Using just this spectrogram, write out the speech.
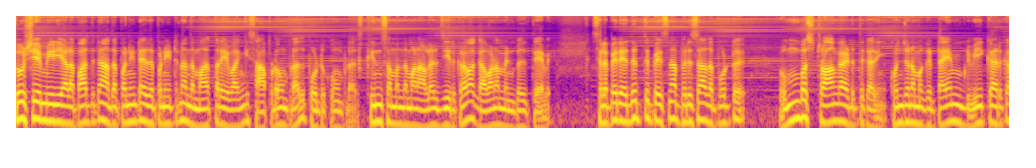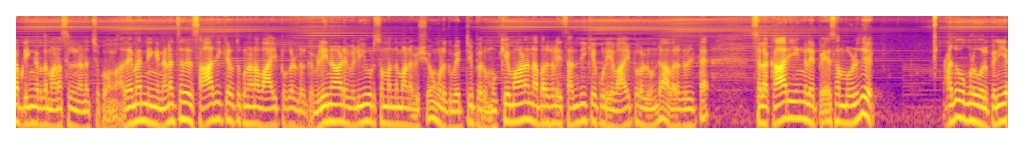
சோஷியல் மீடியாவில் பார்த்துட்டு அதை பண்ணிவிட்டு இதை பண்ணிவிட்டு அந்த மாத்திரையை வாங்கி சாப்பிடவும் கூடாது போட்டுக்கவும் கூடாது. ஸ்கின் சம்பந்தமான அலர்ஜி இருக்கிறவா கவனம் என்பது தேவை. சில பேர் எதிர்த்து பேசினா பெருசாக அதை போட்டு ரொம்ப ஸ்ட்ராங்காக எடுத்துக்காதீங்க. கொஞ்சம் நமக்கு டைம் இப்படி வீக்காக இருக்குது அப்படிங்கிறத மனசில் நினச்சிக்கோங்க. அதே மாதிரி நீங்கள் நினச்சதை சாதிக்கிறதுக்குண்டான வாய்ப்புகள் இருக்குது வெளிநாடு வெளியூர் சம்மந்தமான விஷயம் உங்களுக்கு வெற்றி பெறும். முக்கியமான நபர்களை சந்திக்கக்கூடிய வாய்ப்புகள் உண்டு. அவர்கள்ட்ட சில காரியங்களை பேசும்பொழுது அது உங்களுக்கு ஒரு பெரிய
